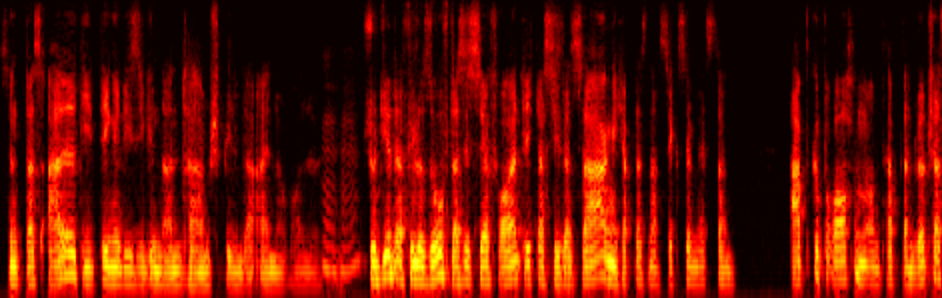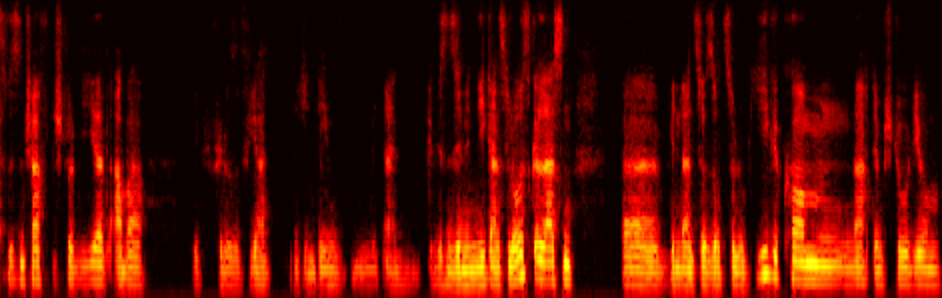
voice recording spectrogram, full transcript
sind das all die Dinge, die Sie genannt haben, spielen da eine Rolle. Mhm. Studierter Philosoph, das ist sehr freundlich, dass Sie das sagen. Ich habe das nach sechs Semestern abgebrochen und habe dann Wirtschaftswissenschaften studiert, aber die Philosophie hat mich in dem mit einem gewissen Sinne nie ganz losgelassen. Äh, bin dann zur Soziologie gekommen nach dem Studium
